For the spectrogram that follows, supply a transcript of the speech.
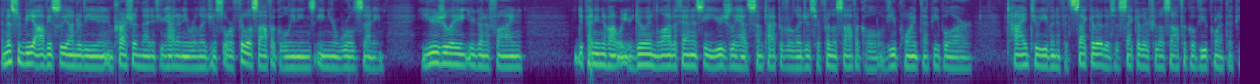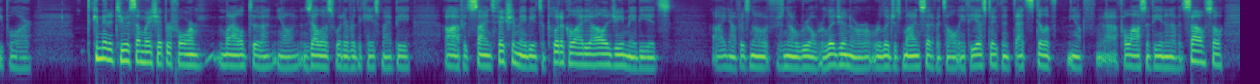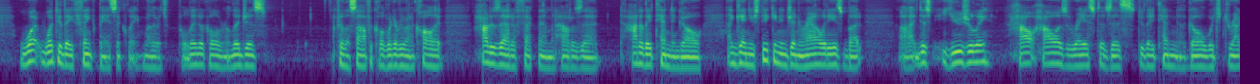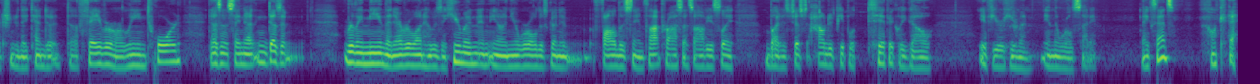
And this would be obviously under the impression that if you had any religious or philosophical leanings in your world setting, usually you're going to find, depending upon what you're doing, a lot of fantasy usually has some type of religious or philosophical viewpoint that people are tied to, even if it's secular. There's a secular philosophical viewpoint that people are committed to in some way, shape, or form, mild to you know zealous, whatever the case might be. Uh, if it's science fiction, maybe it's a political ideology, maybe it's uh, you know, if there's no if there's no real religion or religious mindset, if it's all atheistic, then that's still a you know uh, philosophy in and of itself. So, what what do they think basically? Whether it's political, religious, philosophical, whatever you want to call it, how does that affect them, and how does that how do they tend to go? Again, you're speaking in generalities, but uh, just usually how how as a race does this do they tend to go which direction do they tend to, to favor or lean toward doesn't say nothing. Doesn't really mean that everyone who is a human in you know in your world is going to follow the same thought process, obviously. But it's just how do people typically go if you're human in the world setting? Make sense? Okay.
